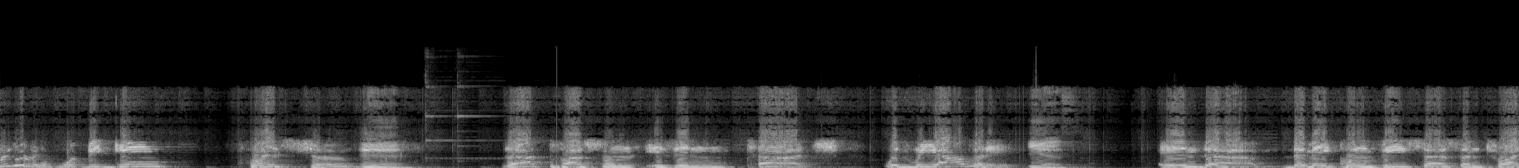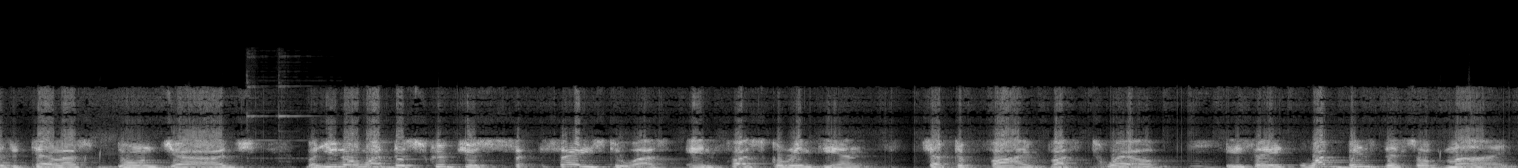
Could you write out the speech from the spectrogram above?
Really, we begin question. Uh, that person is in touch with reality. yes. and uh, they may convince us and try to tell us don't judge. But you know what the scripture says to us in First corinthians chapter 5 verse 12 he says what business of mine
